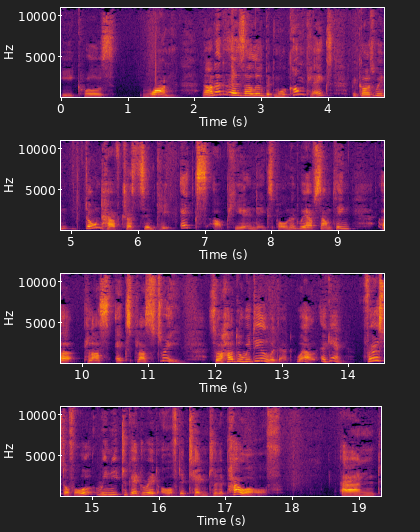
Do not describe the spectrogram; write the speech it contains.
equals 1. Now that is a little bit more complex because we don't have just simply x up here in the exponent, we have something uh, plus x plus 3. So how do we deal with that? Well, again, first of all, we need to get rid of the 10 to the power of. And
